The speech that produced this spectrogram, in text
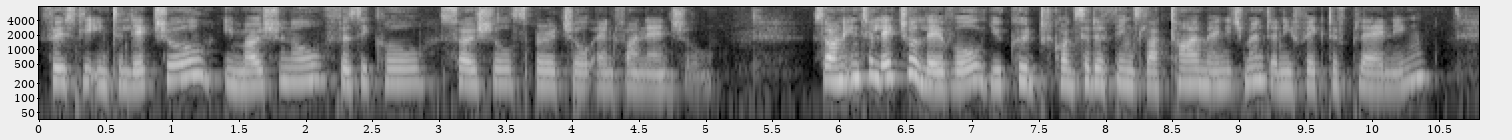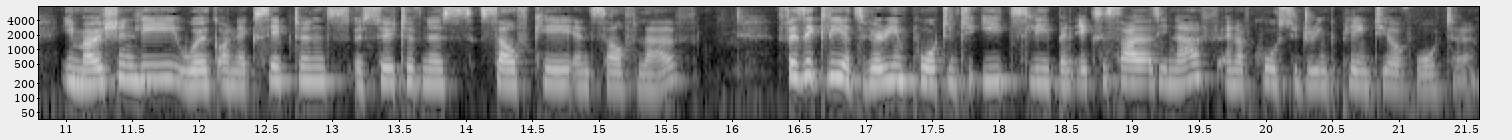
firstly intellectual, emotional, physical, social, spiritual, and financial. So, on intellectual level, you could consider things like time management and effective planning. Emotionally, work on acceptance, assertiveness, self care, and self love. Physically, it's very important to eat, sleep, and exercise enough, and of course, to drink plenty of water.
